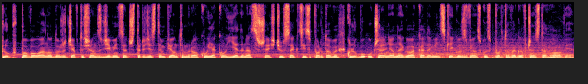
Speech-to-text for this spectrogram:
Klub powołano do życia w 1945 roku jako jedna z sześciu sekcji sportowych Klubu Uczelnianego Akademickiego Związku Sportowego w Częstochowie.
